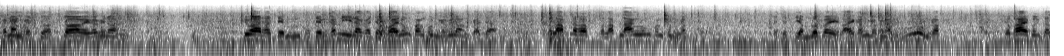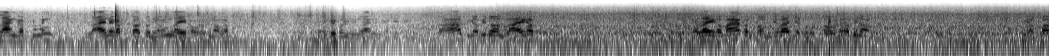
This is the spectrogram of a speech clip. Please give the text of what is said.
ก็นั่นก็จอดจอไว้ครับพี่น้อง คือว่าถ้าเต็มถ้าเต็มคันนี้แล้วก็จะปล่อยลงฟังพุ่นครับพี่น้องก็จะสลับนะครับสลับล้างลงฟังพุ่นครับก็จะเตรียมรถไว้หลายคันครับพี่น้องโอ้ครับเดี๋ยวพายเบิ่งตารางครับกำลังหลายเลยครับเราต้นกำลังไล่เขาครับพี่น้องครับไปเบิ่งตารางครับครับครับพี่น้องหลายครับจะไล่เขามาก่อนๆที่ว่าจะดูเขานะครับพี่น้องครับเบา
